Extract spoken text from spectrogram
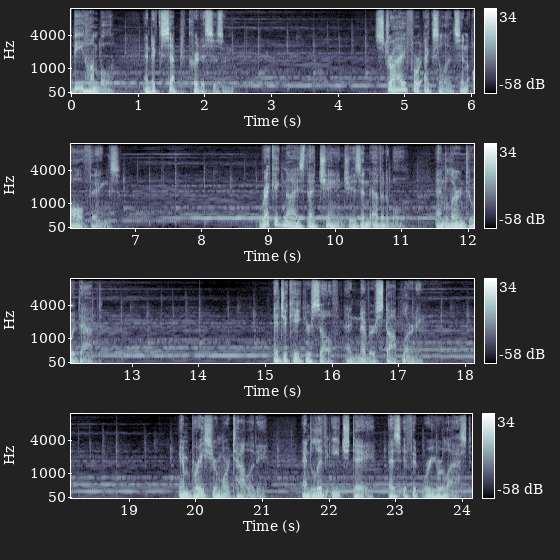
Be humble and accept criticism. Strive for excellence in all things. Recognize that change is inevitable and learn to adapt. Educate yourself and never stop learning. Embrace your mortality and live each day as if it were your last.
